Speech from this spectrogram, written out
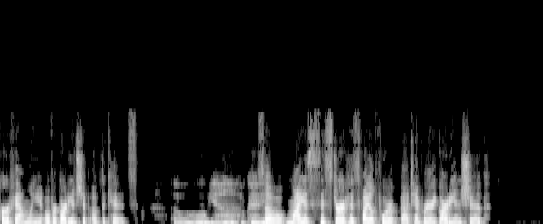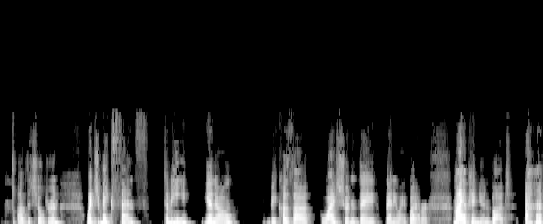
her family over guardianship of the kids. Oh yeah. Okay. So Maya's sister has filed for temporary guardianship of the children, which makes sense to me, you know, because uh, why shouldn't they? Anyway, whatever. My opinion, but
